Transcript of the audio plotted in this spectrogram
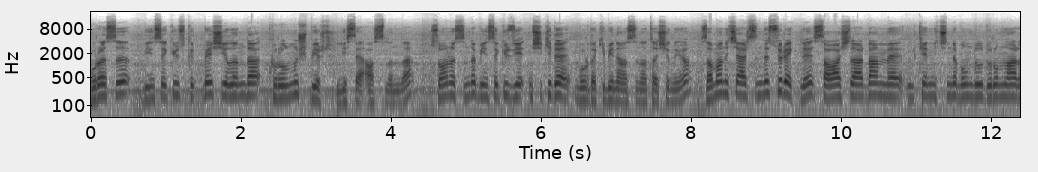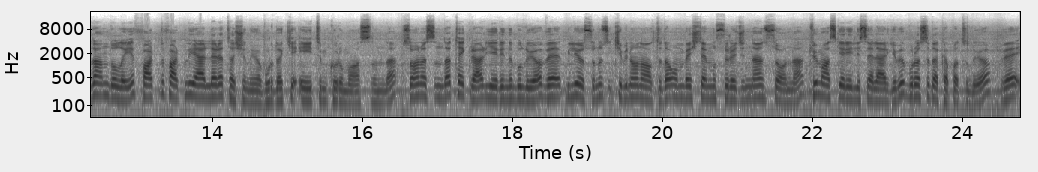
Burası 1845 yılında kurulmuş bir lise aslında. Sonrasında 1872'de buradaki binasına taşınıyor. Zaman içerisinde sürekli savaşlardan ve ülkenin içinde bulunduğu durumlardan dolayı farklı farklı yerlere taşınıyor buradaki eğitim kurumu aslında. Sonrasında tekrar yerini buluyor ve biliyorsunuz 2016'da 15 Temmuz sürecinden sonra tüm askeri liseler gibi burası da kapatılıyor ve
